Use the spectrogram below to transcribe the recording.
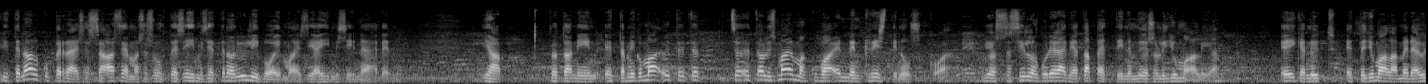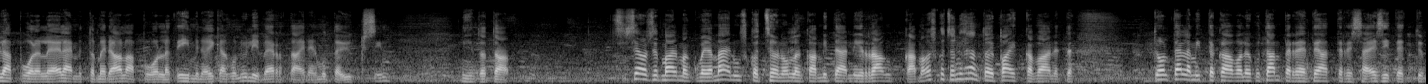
niiden alkuperäisessä asemassa suhteessa ihmisiin, että ne on ylivoimaisia ihmisiin nähden. Ja tota niin, että, niin kuin, että, että, että olisi maailmankuva ennen kristinuskoa, jossa silloin kun eläimiä tapettiin, ne myös oli jumalia eikä nyt, että Jumala on meidän yläpuolella ja eläimet on meidän alapuolella, että ihminen on ikään kuin ylivertainen, mutta yksin. Niin tota, se on se maailmankuva ja mä en usko, että se on ollenkaan mitään niin rankkaa. Mä uskon, että se on ihan toi paikka vaan, että tuolla tällä mittakaavalla joku Tampereen teatterissa esitetty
